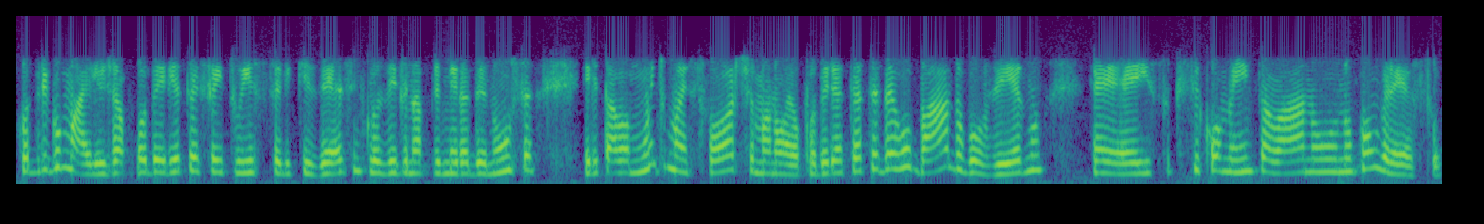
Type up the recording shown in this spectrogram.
Rodrigo Maia. Ele já poderia ter feito isso se ele quisesse, inclusive na primeira denúncia, ele estava muito mais forte, Manuel, poderia até ter derrubado o governo, é, é isso que se comenta lá no, no Congresso.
